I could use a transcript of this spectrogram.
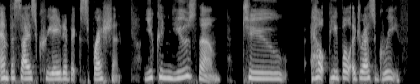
emphasize creative expression you can use them to help people address grief.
